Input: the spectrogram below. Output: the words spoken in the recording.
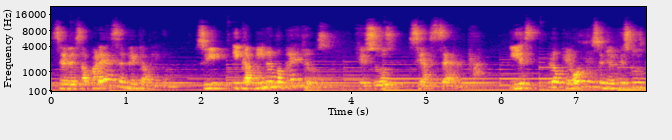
se les aparece en el camino ¿sí? y camina con ellos. Jesús se acerca. Y es lo que hoy el Señor Jesús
